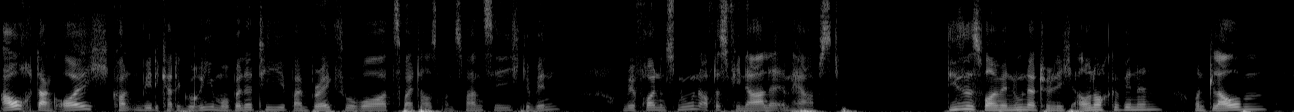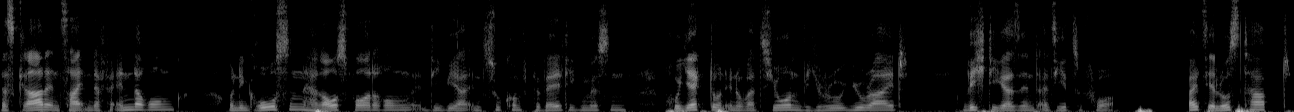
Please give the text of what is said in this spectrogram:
Auch dank euch konnten wir die Kategorie Mobility beim Breakthrough Award 2020 gewinnen und wir freuen uns nun auf das Finale im Herbst. Dieses wollen wir nun natürlich auch noch gewinnen und glauben, dass gerade in Zeiten der Veränderung und den großen Herausforderungen, die wir in Zukunft bewältigen müssen, Projekte und Innovationen wie U-Ride wichtiger sind als je zuvor. Falls ihr Lust habt,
